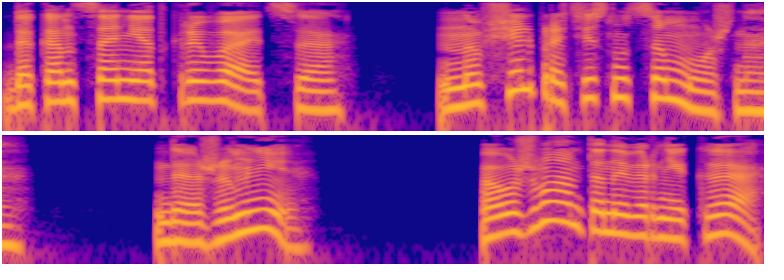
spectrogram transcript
До конца не открывается, но в щель протиснуться можно. Даже мне. А уж вам-то наверняка.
